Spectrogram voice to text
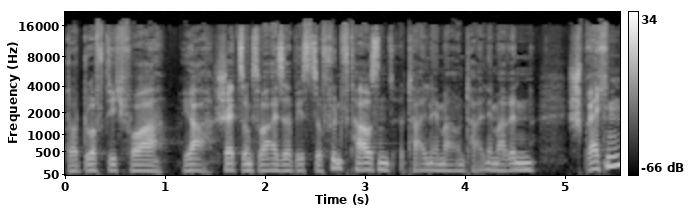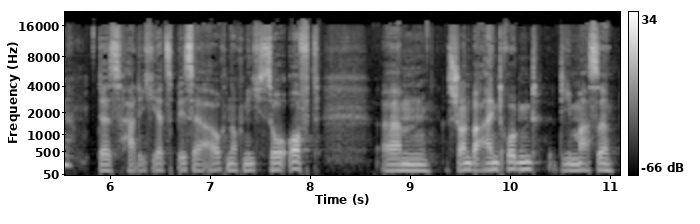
Dort durfte ich vor, ja, schätzungsweise bis zu 5000 Teilnehmer und Teilnehmerinnen sprechen. Das hatte ich jetzt bisher auch noch nicht so oft. Ähm, ist schon beeindruckend, die Masse.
